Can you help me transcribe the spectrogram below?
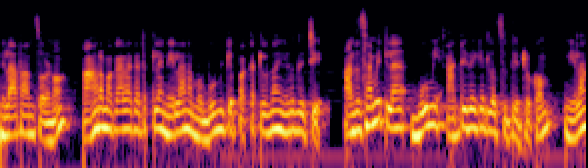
நிலா தான் சொல்லணும். ஆரம்ப காலகட்டத்தில் நிலா நம்ம பூமிக்கு பக்கத்தில் தான் இருந்துச்சு. அந்த சமயத்தில் பூமி அதிவேகத்தில் சுற்றிட்டு இருக்கோம். நிலா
